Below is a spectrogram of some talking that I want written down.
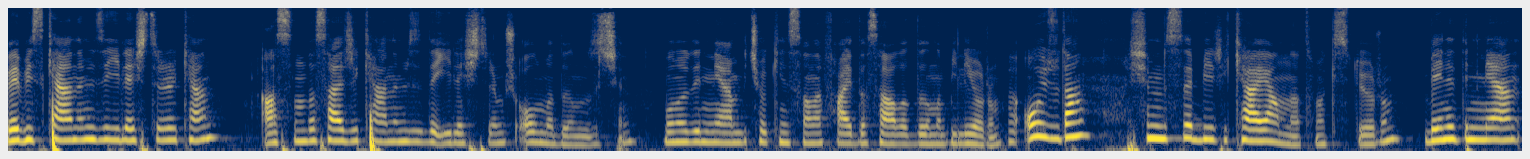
Ve biz kendimizi iyileştirirken aslında sadece kendimizi de iyileştirmiş olmadığımız için bunu dinleyen birçok insana fayda sağladığını biliyorum. O yüzden şimdi size bir hikaye anlatmak istiyorum. Beni dinleyen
